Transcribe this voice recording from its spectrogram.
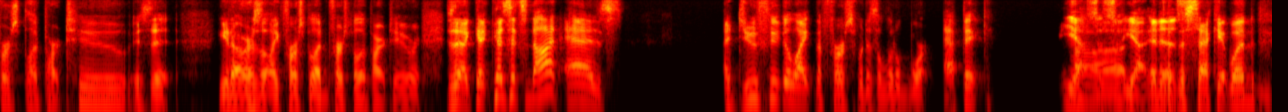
First Blood Part Two? Is it you know, or is it like First Blood, First Blood Part Two, or is it like because it's not as I do feel like the first one is a little more epic yes Uh, it's, yeah it is the second one.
